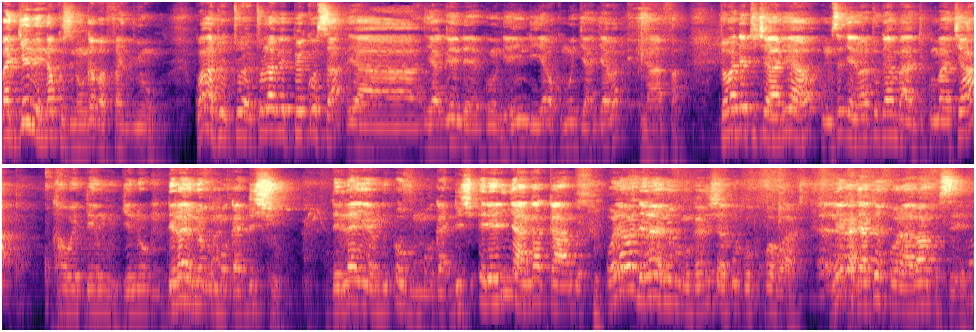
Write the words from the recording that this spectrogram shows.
bajjeno ennaku zino nga bafa nnyo. Kubanga tu- tu- tulaba epekosa ya- yagenda egundi eindiya okumujjanjaba n'afa. Tubadde tukyali awo omusajja ne batugamba nti kumakya kaweddemu gino the lion of mogadishu. The lion of mogadishu. Eryo erinnya nga kambwe. Olaba the lion of mogadishu atuuka okufa bwati. Naye kati ate foola abankuseera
